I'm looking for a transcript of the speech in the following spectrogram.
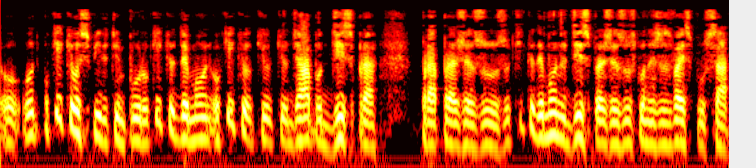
o, o, o, que, que é o espírito impuro, o que, que o demônio, o que, que, que, que o diabo diz para Jesus, o que, que o demônio diz para Jesus quando Jesus vai expulsar.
